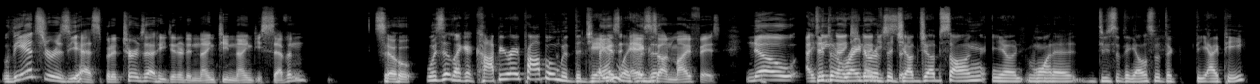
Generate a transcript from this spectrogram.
Well, the answer is yes, but it turns out he did it in 1997. So Was it like a copyright problem with the I jam? guess like, eggs it- on my face. No, I did think the writer of the Jub Jub song, you know, want to do something else with the, the IP?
